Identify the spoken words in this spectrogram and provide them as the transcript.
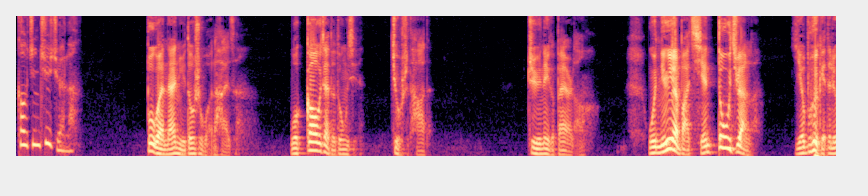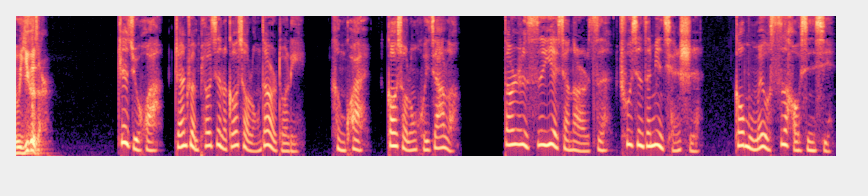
高俊拒绝了，不管男女都是我的孩子，我高家的东西就是他的。至于那个白眼狼，我宁愿把钱都捐了，也不会给他留一个子儿。这句话。辗转飘进了高小龙的耳朵里。很快，高小龙回家了。当日思夜想的儿子出现在面前时，高母没有丝毫欣喜。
